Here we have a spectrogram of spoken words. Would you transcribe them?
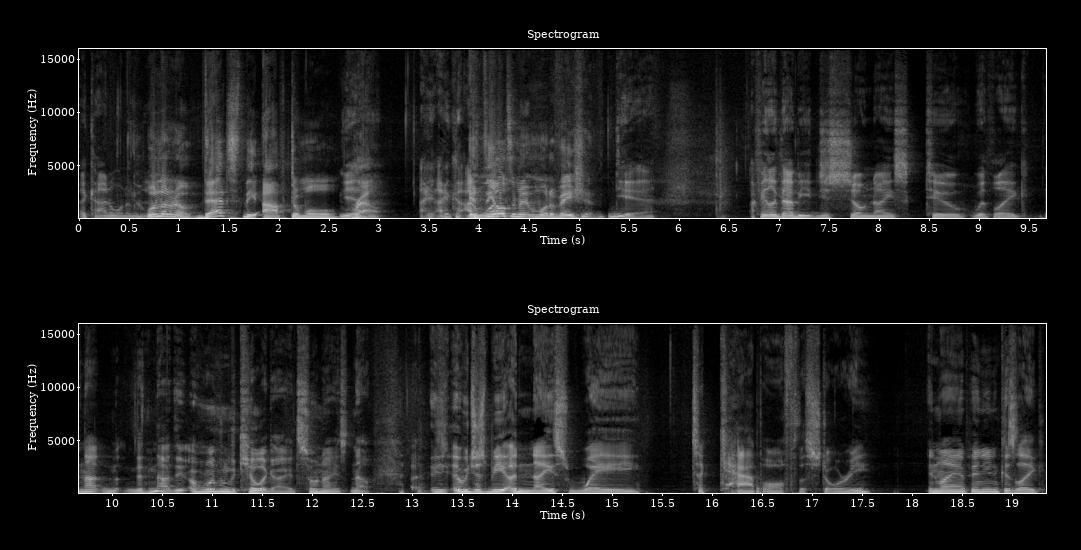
I kind of want him to Well, die. no, no, no. That's the optimal Yeah. route. I, I, I It's the ultimate motivation. Yeah. I feel like that'd be just so nice too, with like not not the, I want them to kill a guy. It's so nice. No, it would just be a nice way to cap off the story, in my opinion. Because like,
